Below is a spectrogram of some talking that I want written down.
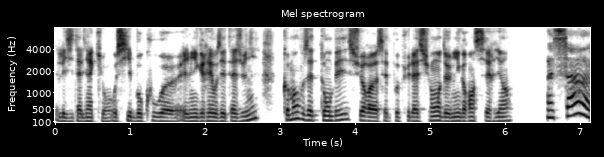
les Italiens qui ont aussi beaucoup euh, émigré aux États-Unis. Comment vous êtes tombé sur cette population de migrants syriens? Bah, Ça,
